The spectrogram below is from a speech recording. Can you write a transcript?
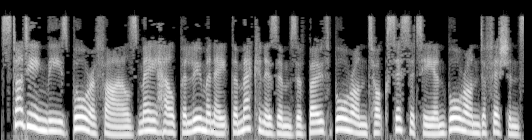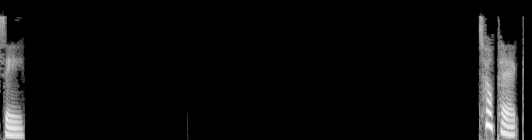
Studying these borophiles may help illuminate the mechanisms of both boron toxicity and boron deficiency. Topic:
